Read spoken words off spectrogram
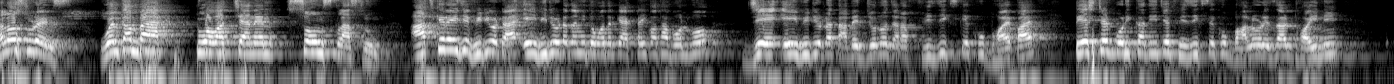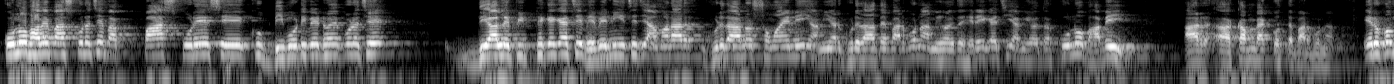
Hello students welcome back to our channel সোমস ক্লাসরুম আজকের এই যে ভিডিওটা, এই ভিডিওটাতে আমি তোমাদেরকে একটাই কথা বলব যে এই ভিডিওটা তাদের জন্য যারা ফিজিক্সকে খুব ভয় পায়, টেস্টের পরীক্ষা দিয়েছে, ফিজিক্সে খুব ভালো রেজাল্ট হয়নি, কোনোভাবে পাস করেছে বা পাস করে সে খুব ডিমোটিভেট হয়ে পড়েছে, দেয়ালে পিঠ থেকে গেছে, ভেবে নিয়েছে যে আমার আর ঘুরে দাঁড়ানোর সময় নেই, আমি আর ঘুরে দাঁড়াতে পারব না, আমি হয়তো হেরে গেছি, আমি হয়তো কোনোভাবেই আর কাম ব্যাক করতে পারব না। এরকম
